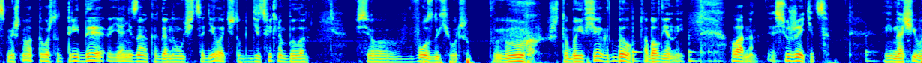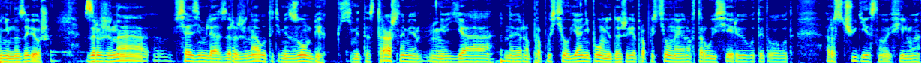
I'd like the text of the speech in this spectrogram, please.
смешно от того, что 3D, я не знаю, когда научится делать, чтобы действительно было все в воздухе, вот, чтобы, ух, чтобы эффект был обалденный. Ладно, сюжетец, иначе его не назовешь. Заражена вся земля, заражена вот этими зомби какими-то страшными. Я, наверное, пропустил, я не помню даже, я пропустил, наверное, вторую серию вот этого вот расчудесного фильма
